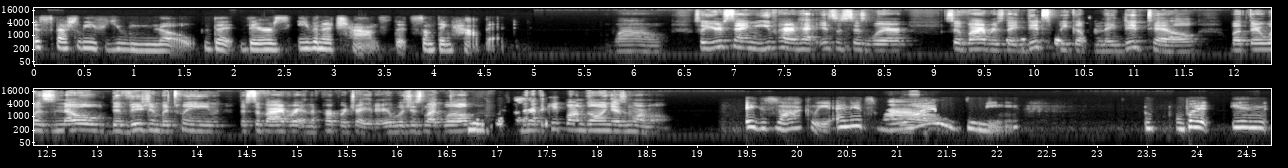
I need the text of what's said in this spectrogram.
especially if you know that there's even a chance that something happened. Wow. So you're saying you've heard had instances where survivors they did speak up and they did tell, but there was no division between the survivor and the perpetrator. It was just like, well, gonna have to keep on going as normal. Exactly. And it's Wow. wild to me. But in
